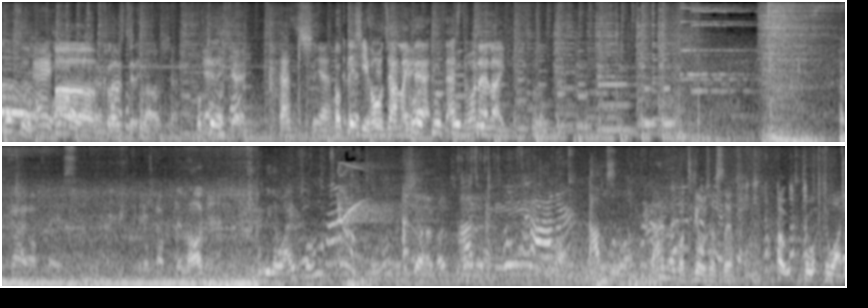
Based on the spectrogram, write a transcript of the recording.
Closer. Hey, closer. Uh, close to it. Okay. Yeah, okay. That's yeah. Okay. And then she holds on like that. That's the one I like. Guy off place. They stop the log. 어떻게 오셨어요? to, to watch.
